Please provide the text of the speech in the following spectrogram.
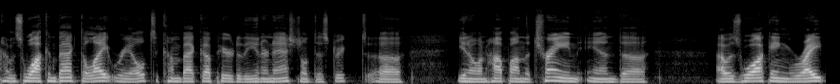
I was walking back to Light Rail to come back up here to the International District, uh, you know, and hop on the train. And uh, I was walking right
